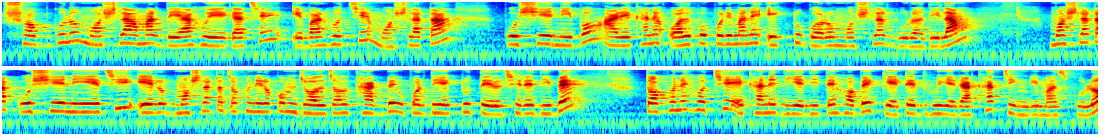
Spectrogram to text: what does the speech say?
সবগুলো মশলা আমার দেয়া হয়ে গেছে। এবার হচ্ছে মশলাটা কষিয়ে নিব। আর এখানে অল্প পরিমাণে একটু গরম মশলার গুঁড়া দিলাম। মশলাটা কষিয়ে নিয়েছি। এর মশলাটা যখন এরকম জল জল থাকবে, উপর দিয়ে একটু তেল ছেড়ে দিবে। তখনই হচ্ছে এখানে দিয়ে দিতে হবে কেটে ধুয়ে রাখা চিংড়ি মাছগুলো।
